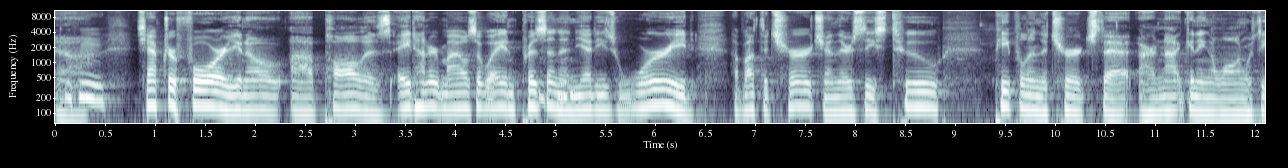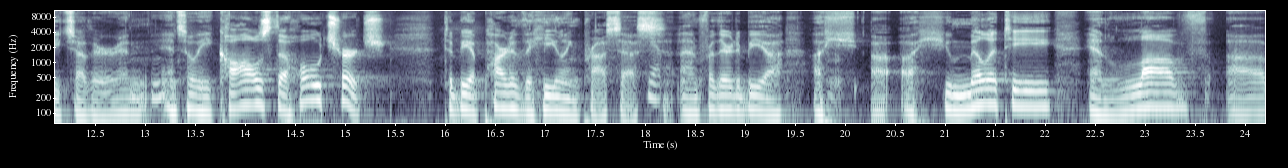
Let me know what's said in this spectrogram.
yeah. chapter 4 you know uh, paul is 800 miles away in prison and yet he's worried about the church and there's these two people in the church that are not getting along with each other and and so he calls the whole church to be a part of the healing process Yep. and for there to be a, a, a, humility and love uh,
